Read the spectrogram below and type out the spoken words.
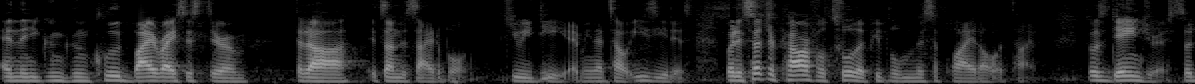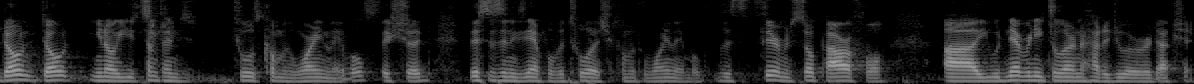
and then you can conclude by Rice's theorem that uh, it's undecidable. QED. I mean, that's how easy it is. But it's such a powerful tool that people misapply it all the time. So it's dangerous. So don't don't you know you sometimes tools come with warning labels. They should. This is an example of a tool that should come with a warning label. This theorem is so powerful, uh, you would never need to learn how to do a reduction.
